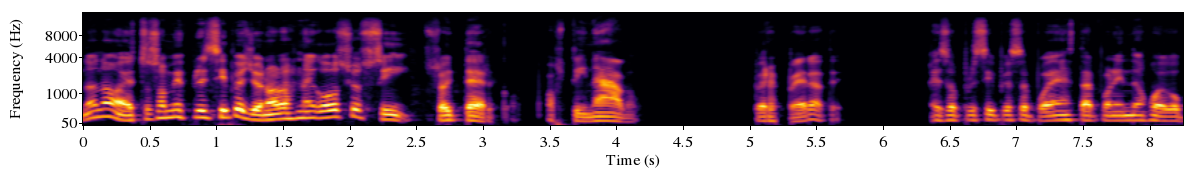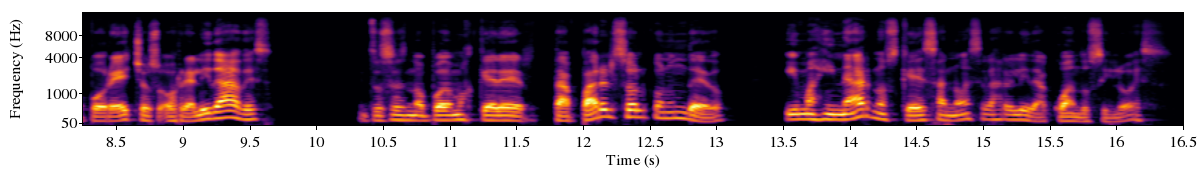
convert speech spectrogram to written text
No, no, estos son mis principios, yo no los negocio, sí, soy terco, obstinado. Pero espérate, esos principios se pueden estar poniendo en juego por hechos o realidades. Entonces no podemos querer tapar el sol con un dedo, imaginarnos que esa no es la realidad cuando sí lo es.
